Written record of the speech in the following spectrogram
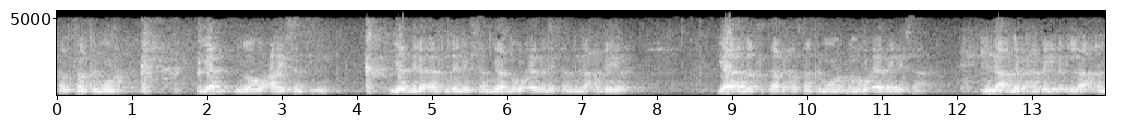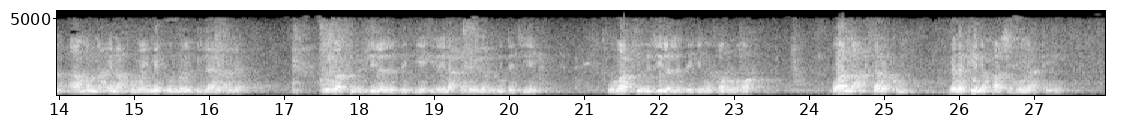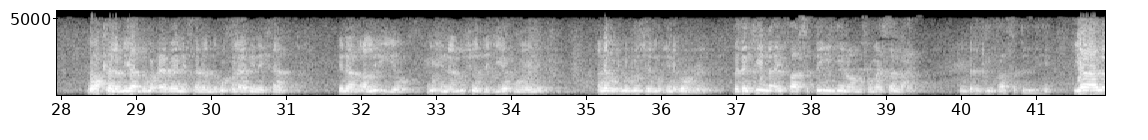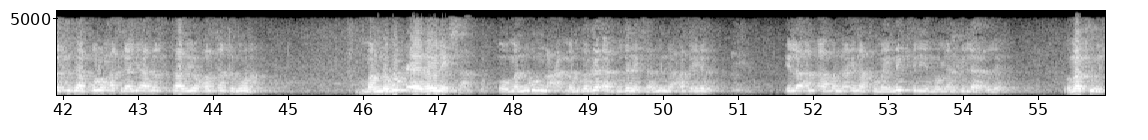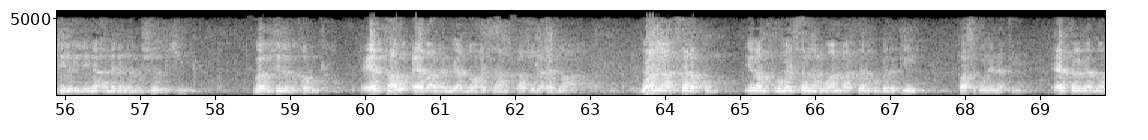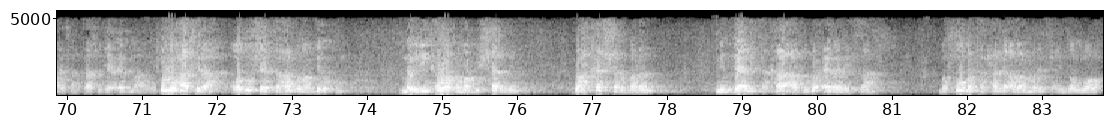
hal tanqimuuna miyaad noogu cadhaysan tihiin miyaad naga aadgudanaysaan miyaad nagu ceebeynaysaan mina xaggayada. Yaa ahlalkitaabi hal tanqimuuna ma nagu ceebaynaysaan minaa annaga xaggayada ilaa an aamanaa inaan rumaynay un mooyo bilaahi alle. Wamaa kii unzila la dejiyey ilaynaa xaggayada lagu dejiyey. Wamaa kii unzila la dejiyey min qabl hor waana akarakum badakiina faasiquuna atihiin wax kale miyaad nagu ceebeynaysaan oad nagu colaadinaysaan inaan alle iyo wixii nalagu soo dejiye rumaynayso annaga wii naga horreeyay badankiina ay faasiqiin yihiin oonu rumaysan nahay in badankiin faasiqiin yihiin yaa ahlalkitaab qul waxaa tidhaa yaa ahlalkitaab iyo hal tanqimuuna ma nagu ceebeynaysaan oo ma nagu ma nugaga aadgudanaysaan mina xagga iyaga ilaa an aamanaa inaan rumaynay keliya mooyaane bilaahi alle wamaa kii unzila ilaynaa annagana lagu soo dejiyey wamaa unzila min qabl ceebtaaba ceeb aan ahayn miyaad noo haysaan kaasuna ceeb maaha wa ana akarakum inaan rumaysannahay wa ana akarakum badankiin faasiquun inaad tihiin ceeb kale miyaad noo haysaan taasu dee ceeb maaha qul waxaa tiraa ood u sheegtaa hal unabiukum ma idinka warrama bisharin wax ka shar badan min daalika kaa aada ugu ceebanaysaan masuubatan xagga abaalmarinta cinda allah.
